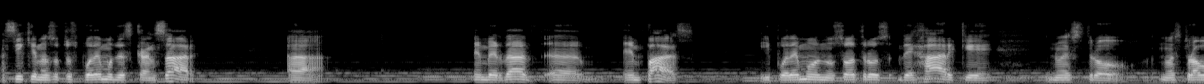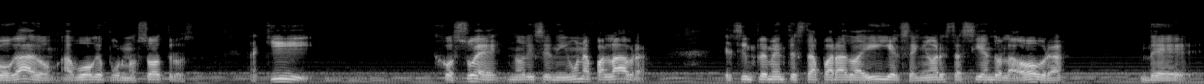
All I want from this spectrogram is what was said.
Así que nosotros podemos descansar ah, en verdad ah, en paz y podemos nosotros dejar que nuestro, nuestro abogado abogue por nosotros. Aquí Josué no dice ni una palabra. Él simplemente está parado ahí y el Señor está haciendo la obra de,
